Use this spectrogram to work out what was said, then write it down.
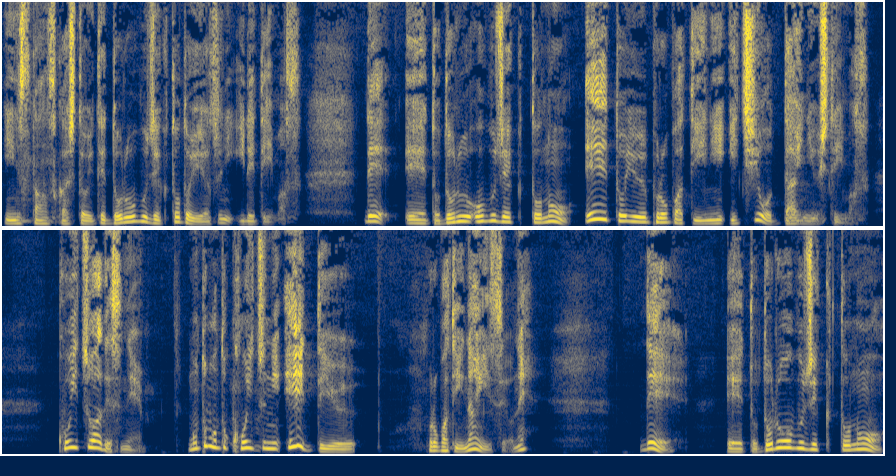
インスタンス化しておいて、ドルオブジェクトというやつに入れています。で、えっ、ー、と、ドルオブジェクトの A というプロパティに1を代入しています。こいつはですね、もともとこいつに A っていうプロパティないんですよね。で、えっ、ー、と、ドルオブジェクトの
